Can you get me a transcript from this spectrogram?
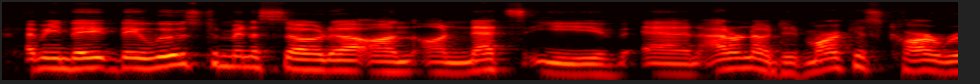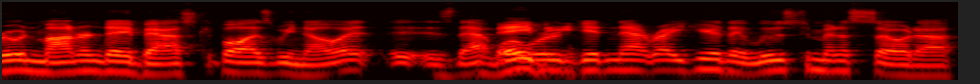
I mean, they they lose to Minnesota on on Nets Eve, and I don't know. Did Marcus Carr ruin modern day basketball as we know it? Is that what we're getting at right here? They lose to Minnesota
